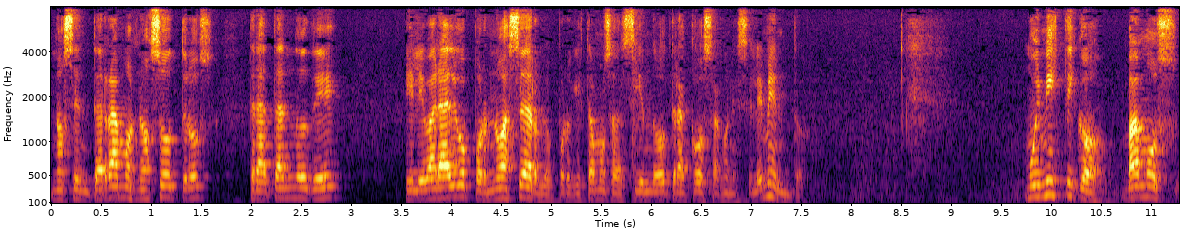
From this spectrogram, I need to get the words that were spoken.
nos enterramos nosotros tratando de elevar algo por no hacerlo, porque estamos haciendo otra cosa con ese elemento. Muy místico, vamos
